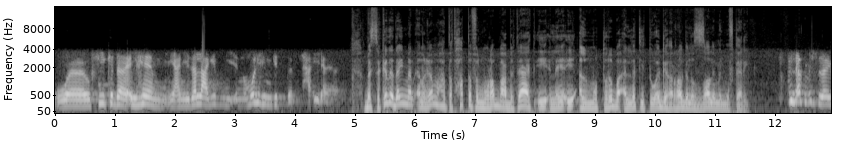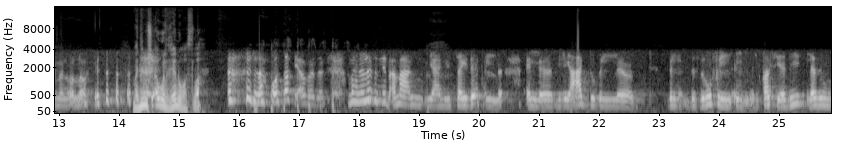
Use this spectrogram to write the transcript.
وفي كده إلهام. يعني ده اللي عاجبني إنه ملهم جدا الحقيقة يعني. بس كده دايما أنغام هتتحط في المربع بتاعة إيه؟ اللي هي إيه؟ المطربة التي تواجه الراجل الظالم المفتري. دايما والله. ما دي مش أول غنوة أصلا؟ لا والله ابدا. ما إحنا لازم نبقى مع يعني السيدات ال- اللي بيعدوا بال بال- بالظروف ال- ال- القاسية دي لازم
